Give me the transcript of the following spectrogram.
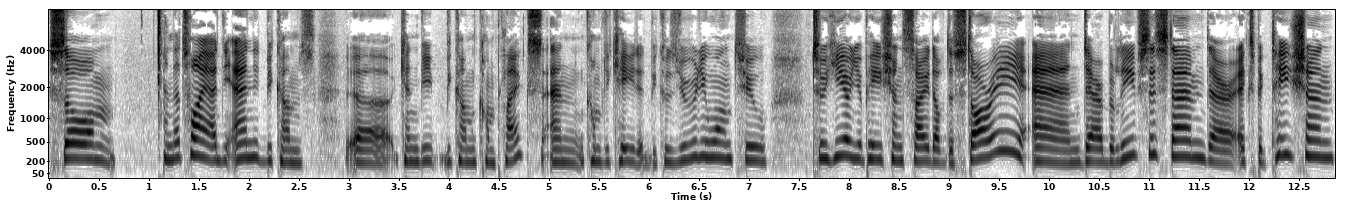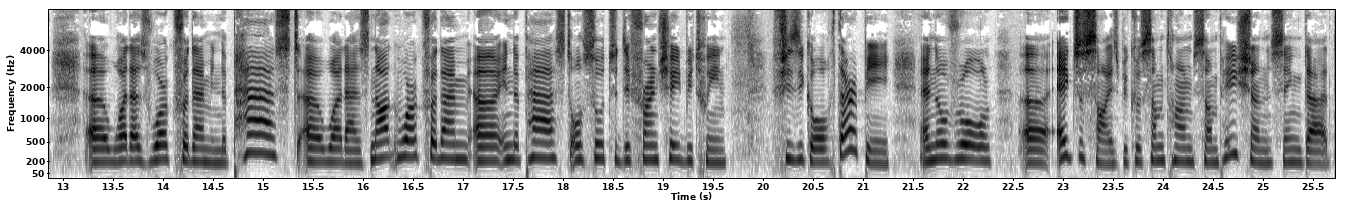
So. Um, and that's why at the end it becomes uh, can be become complex and complicated because you really want to to hear your patient's side of the story and their belief system, their expectation, uh, what has worked for them in the past, uh, what has not worked for them uh, in the past. Also to differentiate between physical therapy and overall uh, exercise because sometimes some patients think that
